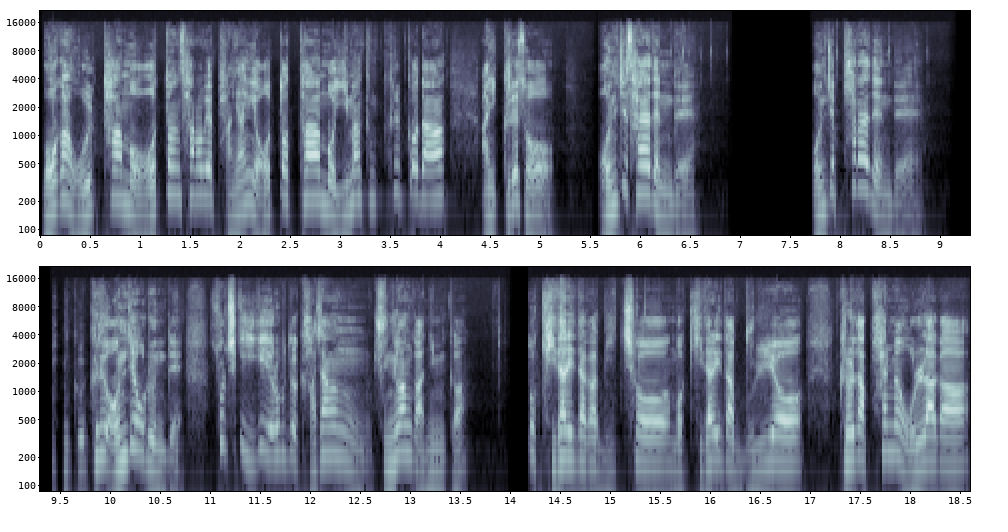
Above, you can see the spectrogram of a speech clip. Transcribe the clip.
뭐가 옳다, 뭐 어떤 산업의 방향이 어떻다, 뭐 이만큼 클 거다. 아니 그래서 언제 사야 되는데, 언제 팔아야 되는데, 그- 그래서 언제 오르는데, 솔직히 이게 여러분들 가장 중요한 거 아닙니까? 또 기다리다가 미쳐, 뭐 기다리다 물려, 그러다 팔면 올라가,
